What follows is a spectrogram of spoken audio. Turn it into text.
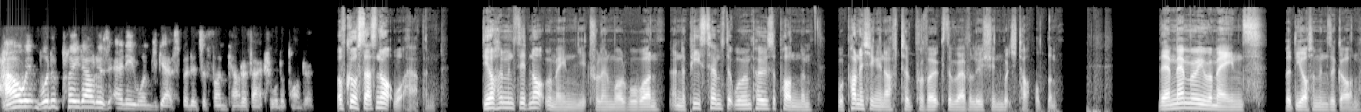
How it would have played out is anyone's guess, but it's a fun counterfactual to ponder. Of course, that's not what happened. The Ottomans did not remain neutral in World War I, and the peace terms that were imposed upon them were punishing enough to provoke the revolution which toppled them. Their memory remains, but the Ottomans are gone.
